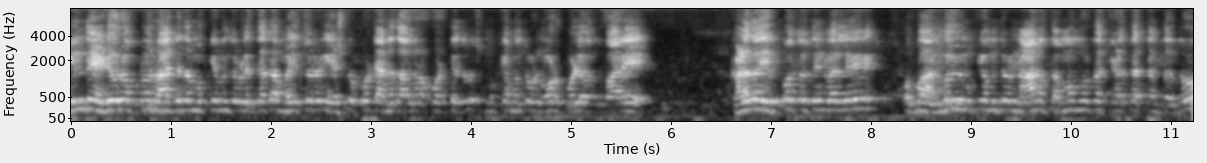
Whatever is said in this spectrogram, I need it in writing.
ಹಿಂದೆ ಯಡಿಯೂರಪ್ಪನವರು ರಾಜ್ಯದ ಮುಖ್ಯಮಂತ್ರಿಗಳಿದ್ದಾಗ ಮೈಸೂರಿಗೆ ಎಷ್ಟು ಕೋಟಿ ಅನುದಾನ ಕೊಟ್ಟಿದ್ರು? ಮುಖ್ಯಮಂತ್ರಿಗಳು ನೋಡ್ಕೊಳ್ಳಿ ಒಂದು ಬಾರಿ. ಕಳೆದ ಇಪ್ಪತ್ತು ತಿಂಗಳಲ್ಲಿ ಒಬ್ಬ ಅನುಭವಿ ಮುಖ್ಯಮಂತ್ರಿಗಳು ನಾನು ತಮ್ಮ ಮೂಲಕ ಕೇಳ್ತಕ್ಕಂಥದ್ದು,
